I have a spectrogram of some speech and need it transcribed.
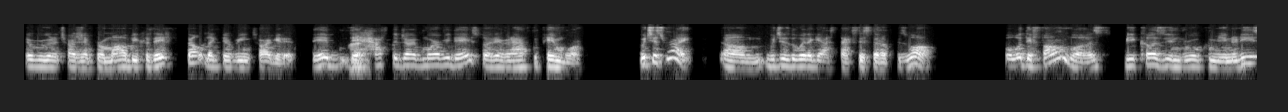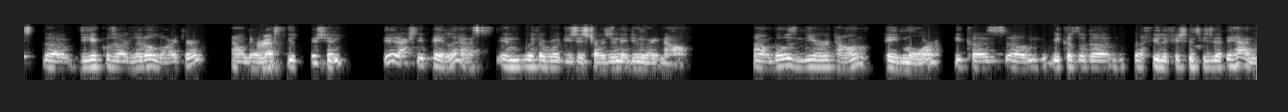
that we are going to charge them per mile because they felt like they're being targeted. They they right. have to drive more every day, so they're going to have to pay more, which is right. Um, which is the way the gas tax is set up as well. But what they found was because in rural communities, the vehicles are a little larger and they're right. less fuel efficient, they'd actually pay less in with a road usage charge than they do right now. Um, those nearer town paid more because um, because of the, the fuel efficiencies that they had.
